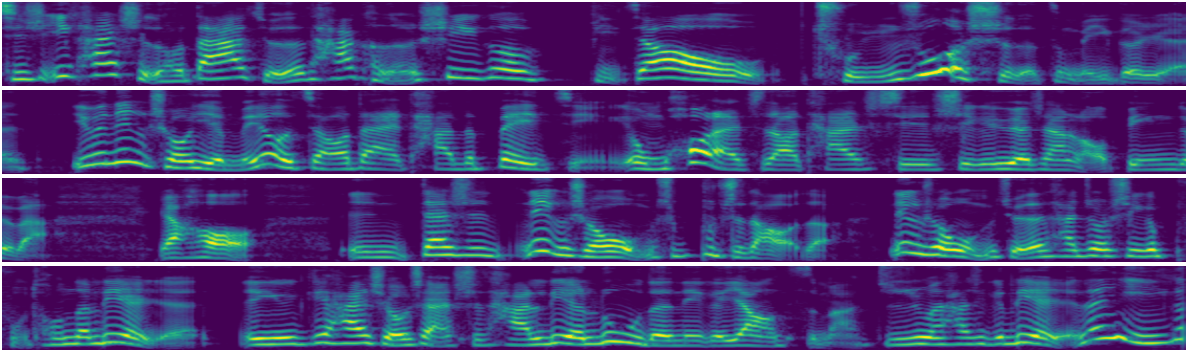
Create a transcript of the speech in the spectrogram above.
其实一开始的时候，大家觉得他可能是一个比较处于弱势的这么一个人，因为那个时候也没有交代他的背景。我们后来知道他其实是一个越战老兵，对吧？然后，嗯，但是那个时候我们是不知道的。那个时候我们觉得他就是一个普通的猎人，因为一开始有展示他猎鹿的那个样子嘛，就认为他是个猎人。那你一个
